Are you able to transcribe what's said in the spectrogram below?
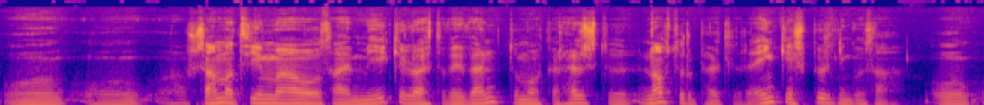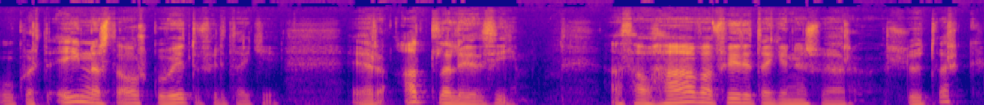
Og, og á sama tíma og það er mikilvægt að við vendum okkar helstu náttúruperlur, engin spurning um það. Og, og hvert einasta orku veitufyrirtæki er allalegið því að þá hafa fyrirtækin eins og er hlutverk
